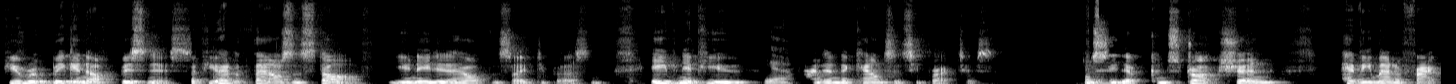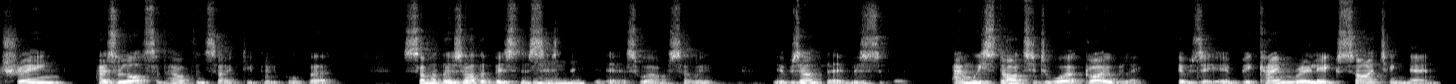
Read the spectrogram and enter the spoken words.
If you were a big enough business, if you had a thousand staff, you needed a health and safety person, even if you yeah. had an accountancy practice. You see that construction, heavy manufacturing has lots of health and safety people, but some of those other businesses mm. needed it as well. So we, it was it was, and we started to work globally. It was it became really exciting then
